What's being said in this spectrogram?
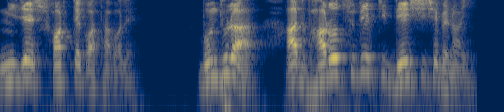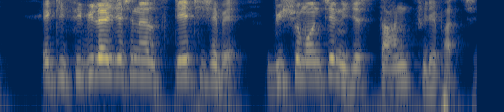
নিজের শর্তে কথা বলে। বন্ধুরা, আজ ভারত শুধু একটি দেশ হিসেবে নয়, একটি সিভিলাইজেশনাল স্টেট হিসেবে বিশ্বমঞ্চে নিজের স্থান ফিরে পাচ্ছে।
